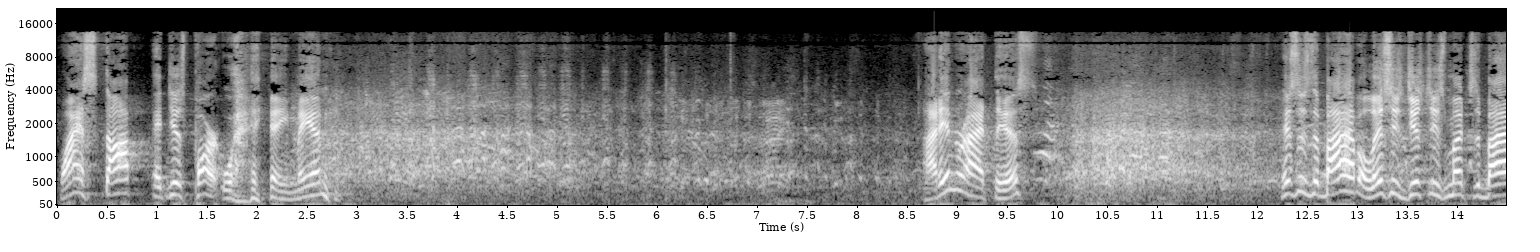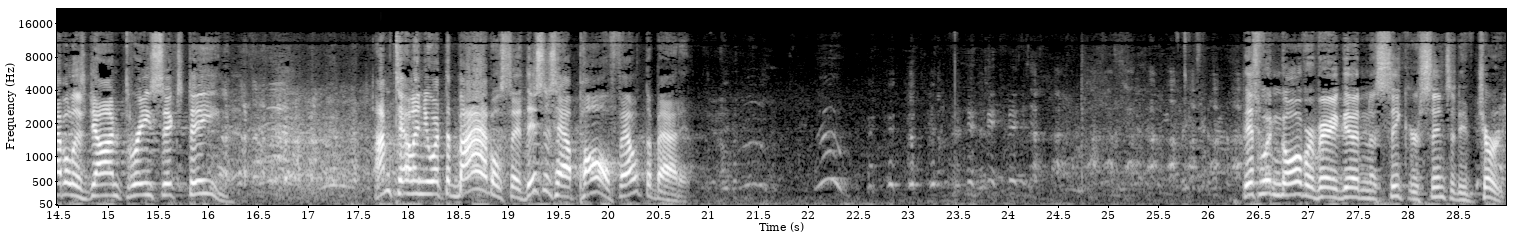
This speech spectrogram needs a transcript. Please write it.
Why stop at just part way? Amen. I didn't write this. This is the Bible. This is just as much the Bible as John 3:16. I'm telling you what the Bible said. This is how Paul felt about it. This wouldn't go over very good in a seeker sensitive church,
